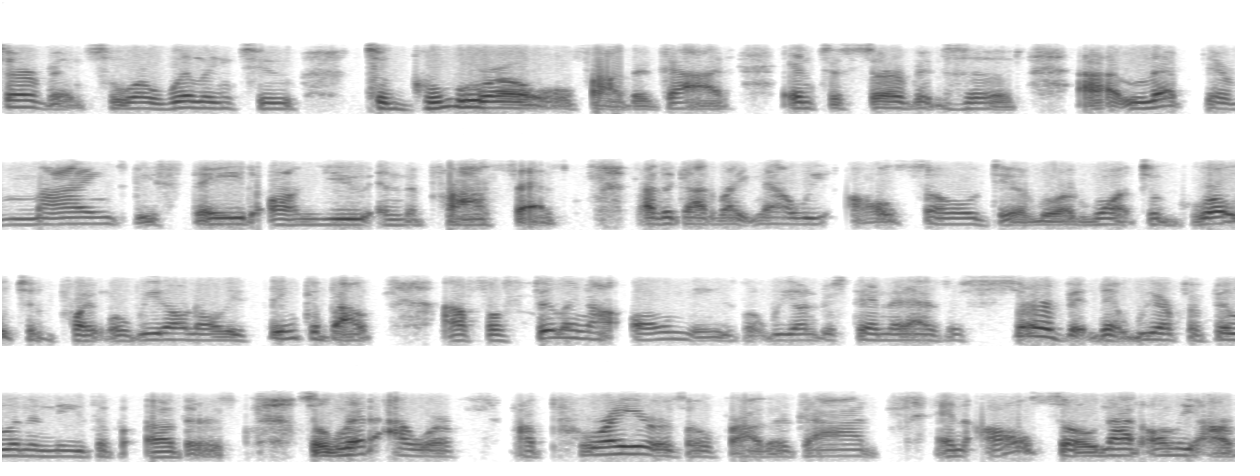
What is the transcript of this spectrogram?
servants who are willing to to grow, Father God, into servanthood. Uh, let their minds be stayed on you in the process. Father God, right now we also, dear Lord, want to grow to the point where we don't only think about uh, fulfilling our own needs, but we understand that as a servant that we are fulfilling the needs of others. So let our our prayers, oh Father God, and also not only our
